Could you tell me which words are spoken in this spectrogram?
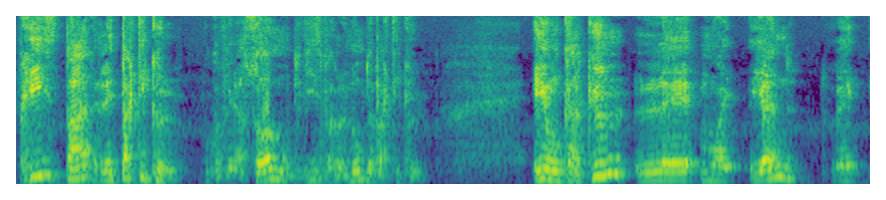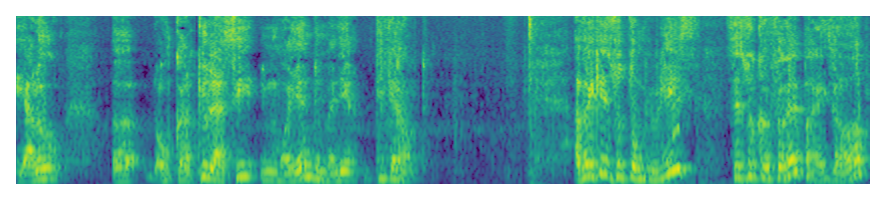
prises par les particules. Donc on fait la somme, on divise par le nombre de particules. Et on calcule les moyennes, et, alors euh, on calcule ainsi une moyenne d'une manière différente. Avec les automobilistes, c'est ce que ferait par exemple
